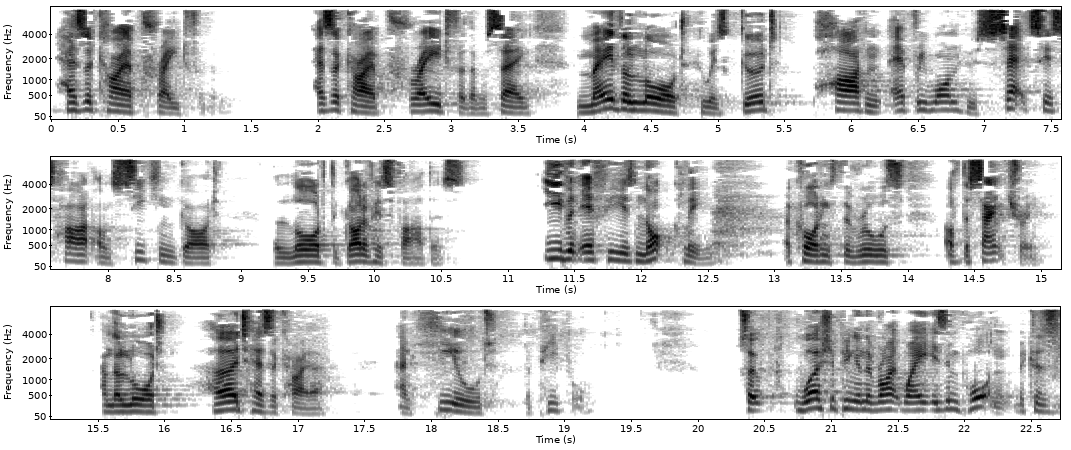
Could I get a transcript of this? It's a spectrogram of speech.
Hezekiah prayed for them. Hezekiah prayed for them saying, may the Lord who is good pardon everyone who sets his heart on seeking God, the Lord, the God of his fathers, even if he is not clean according to the rules of the sanctuary. And the Lord heard Hezekiah and healed the people. So worshipping in the right way is important because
